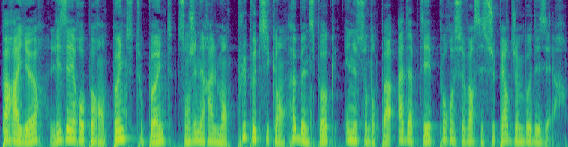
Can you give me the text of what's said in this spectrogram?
Par ailleurs, les aéroports en point-to-point -point sont généralement plus petits qu'en hub and spoke et ne sont donc pas adaptés pour recevoir ces super jumbo déserts.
